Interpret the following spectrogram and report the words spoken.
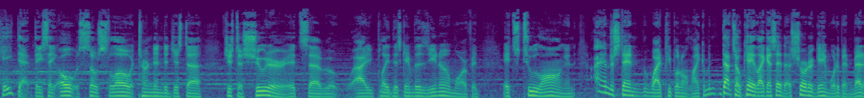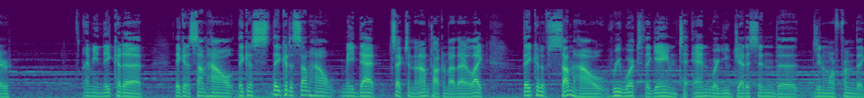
hate that. They say, "Oh, it was so slow. It turned into just a just a shooter." It's uh, I played this game for the xenomorph. It it's too long, and I understand why people don't like them, and that's okay. Like I said, a shorter game would have been better. I mean, they could have they could have somehow they could they could have somehow made that section that I'm talking about that I liked they could have somehow reworked the game to end where you jettison the xenomorph from the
